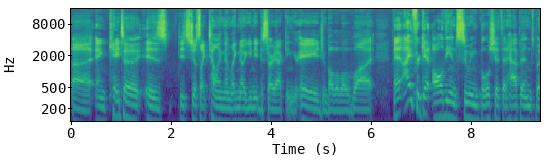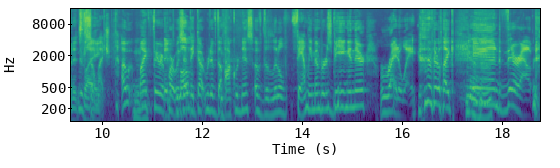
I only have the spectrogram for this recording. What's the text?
uh, and Keita is is just like telling them like no you need to start acting your age and blah blah blah blah blah and I forget all the ensuing bullshit that happens but it's There's like so much. I, my favorite part was Mom- that they got rid of the awkwardness of the little family members being in there right away. they're like, mm-hmm. and they're out.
